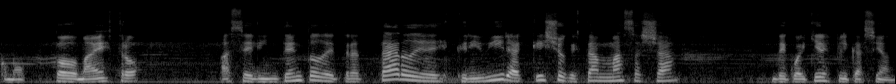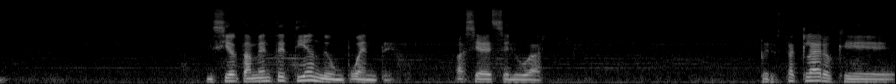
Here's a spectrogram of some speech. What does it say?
como todo maestro, hace el intento de tratar de describir aquello que está más allá de cualquier explicación. Y ciertamente tiende un puente hacia ese lugar pero está claro que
